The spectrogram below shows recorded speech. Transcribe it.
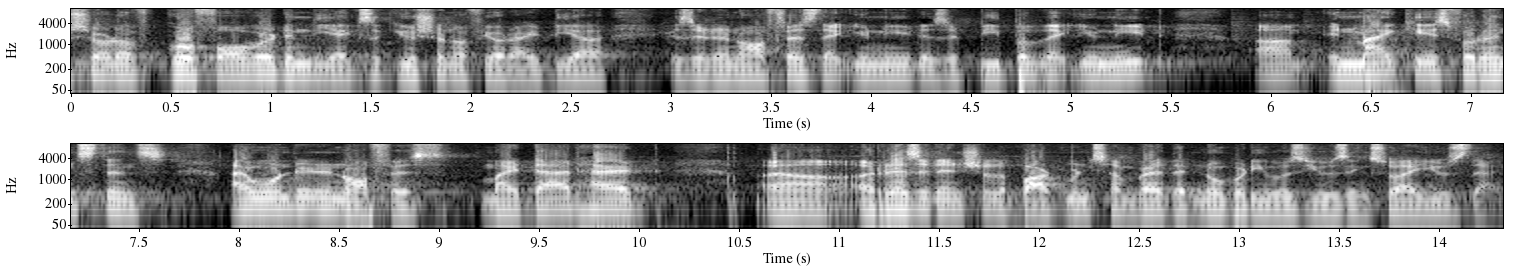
sort of go forward in the execution of your idea? Is it an office that you need? Is it people that you need? Um, in my case, for instance, I wanted an office. My dad had uh, a residential apartment somewhere that nobody was using, so I used that.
